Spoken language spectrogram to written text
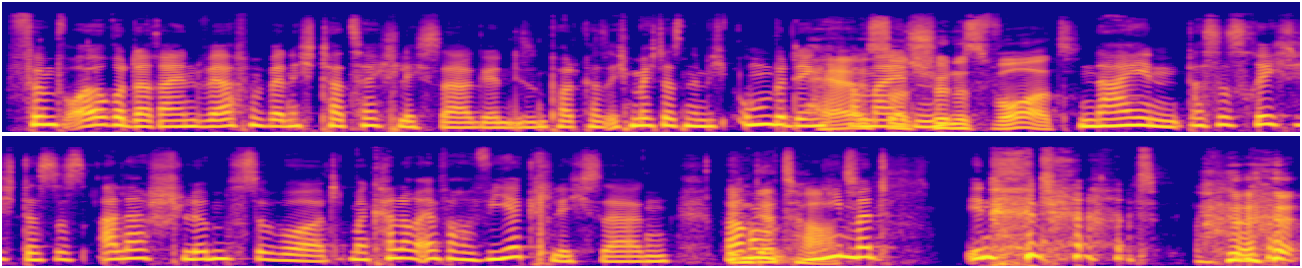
fünf Euro da reinwerfen, wenn ich tatsächlich sage in diesem Podcast. Ich möchte das nämlich unbedingt Hä, vermeiden. ist doch ein schönes Wort. Nein, das ist richtig, das ist das allerschlimmste Wort. Man kann auch einfach wirklich sagen. Warum in der Tat. nie mit in der Tat.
